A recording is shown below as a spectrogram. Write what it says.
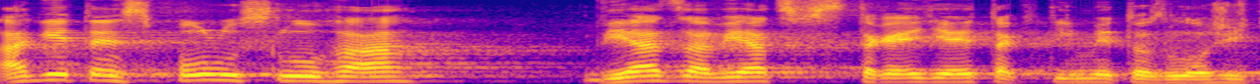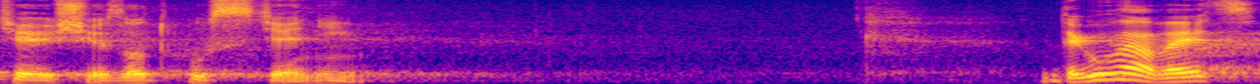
Ak je ten spolusluha viac a viac v strede, tak tým je to zložitejšie s odpustením. Druhá vec,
